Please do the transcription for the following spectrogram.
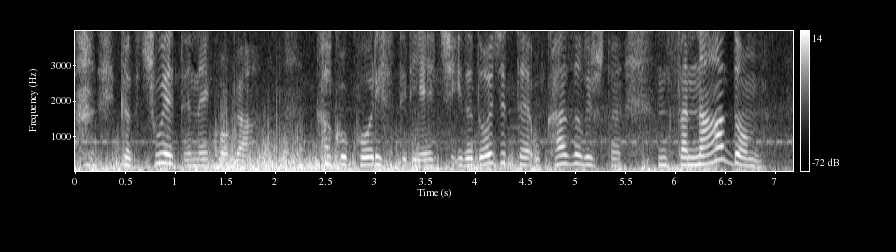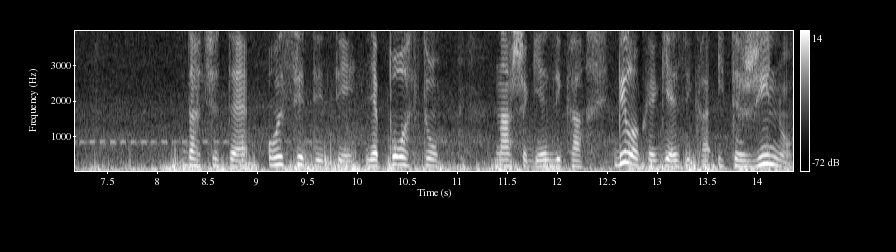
kad čujete nekoga kako koristi riječi i da dođete u kazalište sa nadom da ćete osjetiti ljepotu našeg jezika, bilo kojeg jezika i težinu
